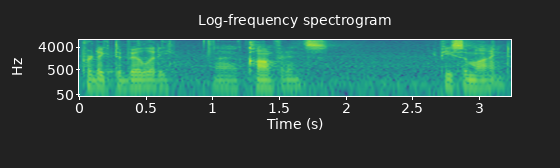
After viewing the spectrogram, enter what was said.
predictability, uh, confidence, peace of mind.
